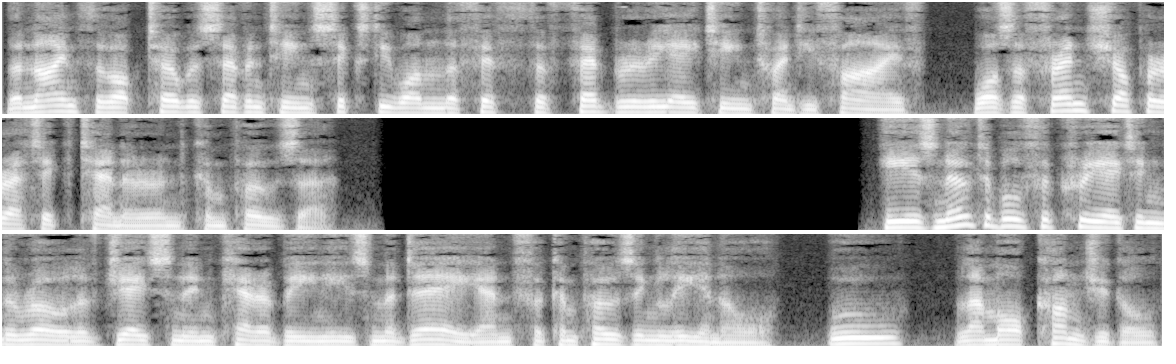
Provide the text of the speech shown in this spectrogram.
the 9th of October 1761 the 5th of February 1825, was a French operatic tenor and composer. He is notable for creating the role of Jason in Cherubini's Medea and for composing Leonore, ou, L'amour conjugal,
